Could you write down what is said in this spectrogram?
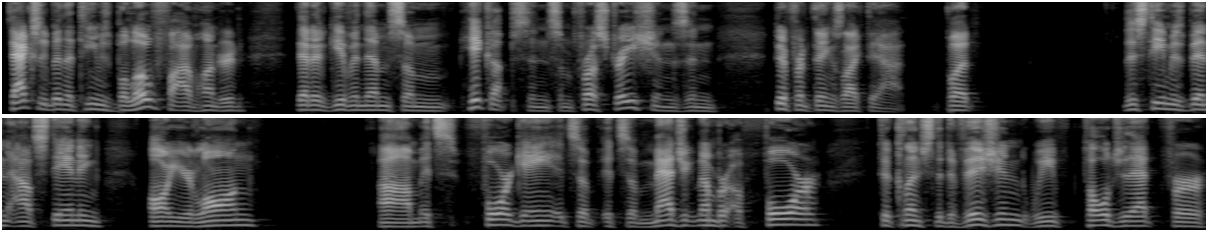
It's actually been the teams below 500 that have given them some hiccups and some frustrations and different things like that. But this team has been outstanding all year long. Um, it's four game. It's a it's a magic number of four to clinch the division. We've told you that for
